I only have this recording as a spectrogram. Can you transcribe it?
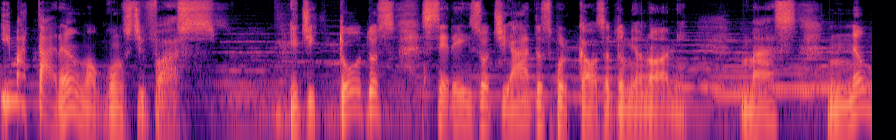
e matarão alguns de vós e de todos sereis odiados por causa do meu nome, mas não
